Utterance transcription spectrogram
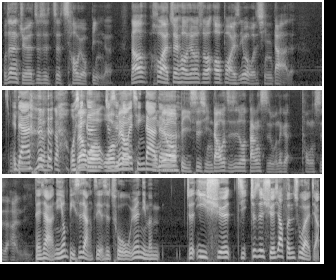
我真的觉得这是这超有病的。然后后来最后就是说，哦，不好意思，因为我是清大的。欸、等下，我先跟就是各位清大的，我没有鄙视清大，我只是说当时我那个同事的案例。等一下，你用鄙视两字也是错误，因为你们就是以学级就是学校分数来讲。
